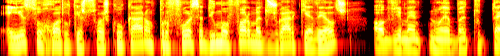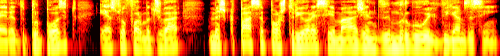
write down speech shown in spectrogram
é esse o rótulo que as pessoas colocaram por força de uma forma de jogar que é deles, obviamente não é batuteira de propósito, é a sua forma de jogar, mas que passa posterior essa imagem de mergulho, digamos assim.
